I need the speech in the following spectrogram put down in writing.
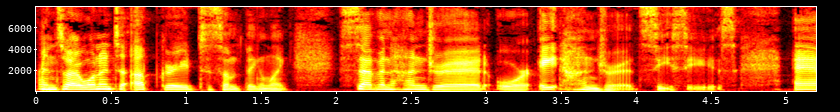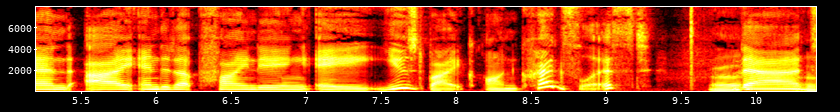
And so I wanted to upgrade to something like 700 or 800 cc's. And I ended up finding a used bike on Craigslist oh. that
